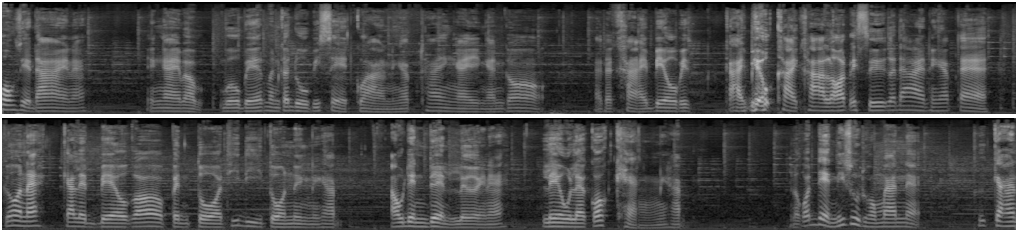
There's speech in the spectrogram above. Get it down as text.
คงเสียดายนะ ยังไงแบบ World Base มันก็ดูพิเศษกว่านะครับ ถ้ายังไงงั้นก็อาจจะขายเบลไปขายเบลขายคาร์ลอสไปซื้อก็ได้นะครับ แต่ก็นะการเลตเบลก็เป็นตัวที่ดีตัวหนึ่งนะครับ เอาเด่นๆเลยนะ เร็วแล้วก็แข็งนะครับแล้วก็เด่นที่สุดของมันเนี่ยคือการ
